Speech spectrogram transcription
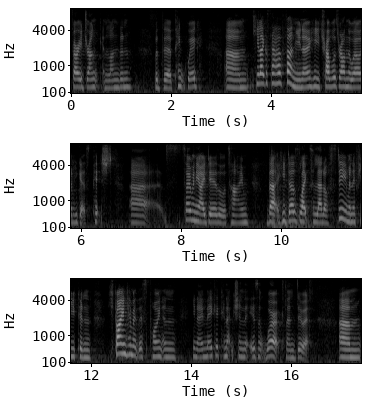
very drunk in London with the pink wig. Um, he likes to have fun, you know. He travels around the world. He gets pitched uh, so many ideas all the time that he does like to let off steam. And if you can find him at this point and you know, make a connection that isn't work, then do it. Um,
